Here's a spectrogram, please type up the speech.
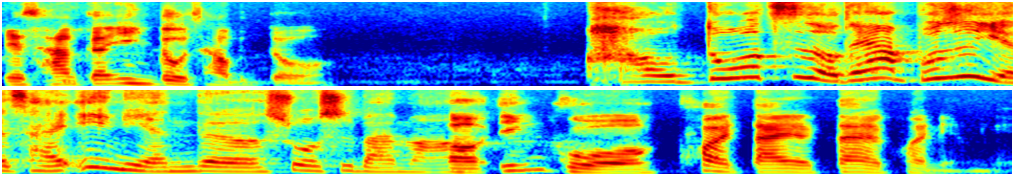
也差跟印度差不多。好多次哦！等一下，不是也才一年的硕士班吗？呃，英国快待了，待了快两年。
